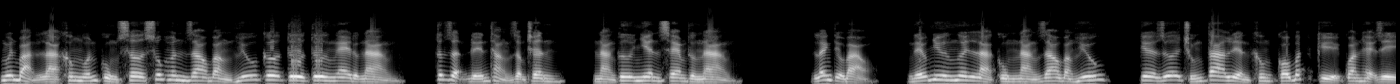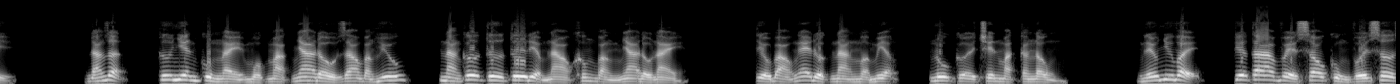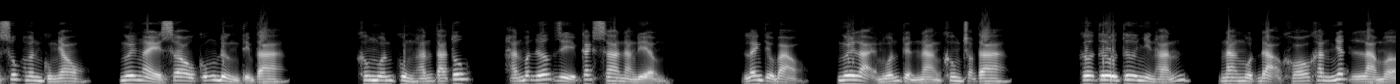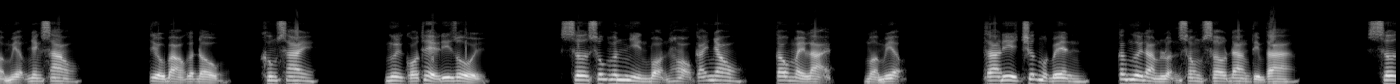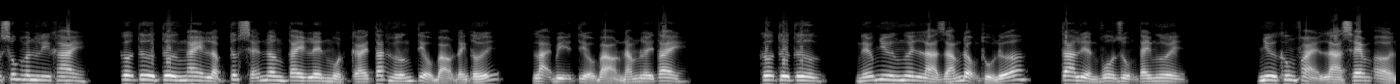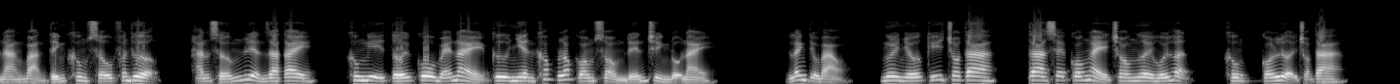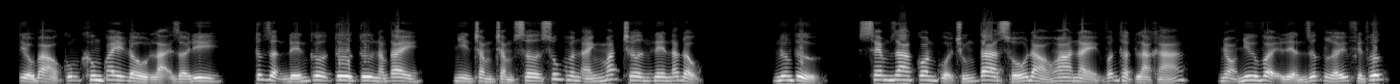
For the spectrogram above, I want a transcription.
Nguyên bản là không muốn cùng sơ xúc hân giao bằng hữu cơ tư tư nghe được nàng, tức giận đến thẳng dậm chân, nàng cư nhiên xem thường nàng. Lãnh tiểu bảo, nếu như ngươi là cùng nàng giao bằng hữu, kia giữa chúng ta liền không có bất kỳ quan hệ gì. Đáng giận, cư nhiên cùng này một mạc nha đầu giao bằng hữu, nàng cơ tư tư điểm nào không bằng nha đầu này. Tiểu bảo nghe được nàng mở miệng, nụ cười trên mặt càng nồng. Nếu như vậy, kia ta về sau cùng với sơ xúc hơn cùng nhau, ngươi ngày sau cũng đừng tìm ta. Không muốn cùng hắn tá túc, hắn vẫn ước gì cách xa nàng điểm. Lênh tiểu bảo, ngươi lại muốn tuyển nàng không chọn ta. Cơ tư tư nhìn hắn, nàng một đạo khó khăn nhất là mở miệng nhanh sao. Tiểu bảo gật đầu, không sai. Ngươi có thể đi rồi. Sơ xúc hân nhìn bọn họ cãi nhau, cau mày lại, mở miệng. Ta đi trước một bên, các ngươi đàm luận xong sau đang tìm ta. Sơ xúc hân ly khai, cơ tư tư ngay lập tức sẽ nâng tay lên một cái tát hướng tiểu bảo đánh tới, lại bị tiểu bảo nắm lấy tay. Cơ tư tư, nếu như ngươi là dám động thủ nữa, ta liền vô dụng tay ngươi. Như không phải là xem ở nàng bản tính không xấu phân thượng, hắn sớm liền ra tay, không nghĩ tới cô bé này cư nhiên khóc lóc gom sòm đến trình độ này. Lênh tiểu bảo, ngươi nhớ kỹ cho ta, ta sẽ có ngày cho ngươi hối hận, không có lựa chọn ta. Tiểu bảo cũng không quay đầu lại rời đi, tức giận đến cơ tư tư nắm tay, nhìn chầm chầm sơ xúc hơn ánh mắt trơn lên ác độc. Nương tử, xem ra con của chúng ta số đào hoa này vẫn thật là khá, nhỏ như vậy liền rước lấy phiền phức.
